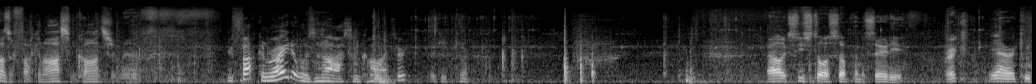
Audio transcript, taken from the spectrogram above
was a fucking awesome concert, man. You're fucking right. It was an awesome concert. Ricky, come here. Alex, he still has something to say to you. Rick? Yeah, Ricky.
